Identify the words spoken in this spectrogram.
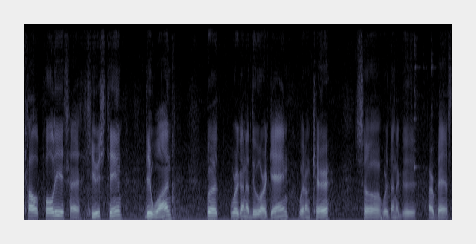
Cal Poly is a huge team. They won, but we're gonna do our game. We don't care, so we're gonna do our best.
